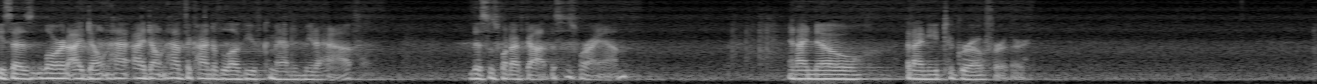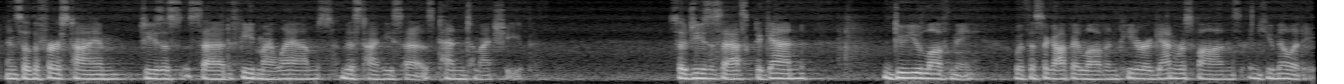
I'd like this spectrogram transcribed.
He says, Lord, I don't, ha- I don't have the kind of love you've commanded me to have. This is what I've got. This is where I am. And I know that I need to grow further. And so the first time Jesus said, Feed my lambs, this time he says, Tend to my sheep. So Jesus asked again, Do you love me? With this agape love. And Peter again responds in humility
